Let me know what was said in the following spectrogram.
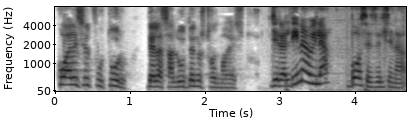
cuál es el futuro de la salud de nuestros maestros. Geraldina Ávila, Voces del Senado.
